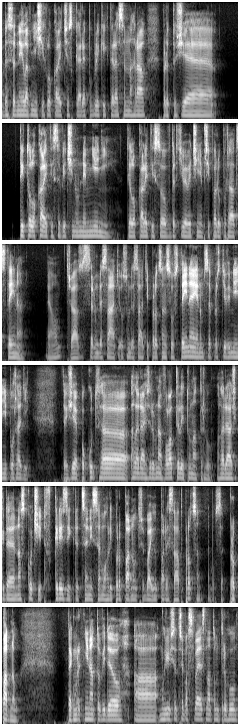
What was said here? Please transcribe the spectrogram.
10 eh, nejlevnějších lokalit České republiky, které jsem nahrál, protože tyto lokality se většinou nemění. Ty lokality jsou v drtivé většině případů pořád stejné. Jo? Třeba z 70-80% jsou stejné, jenom se prostě vymění pořadí. Takže pokud eh, hledáš zrovna volatilitu na trhu, hledáš, kde naskočit v krizi, kde ceny se mohly propadnout třeba i o 50%, nebo se propadnou, tak mrkni na to video a můžeš se třeba svést na tom trhu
